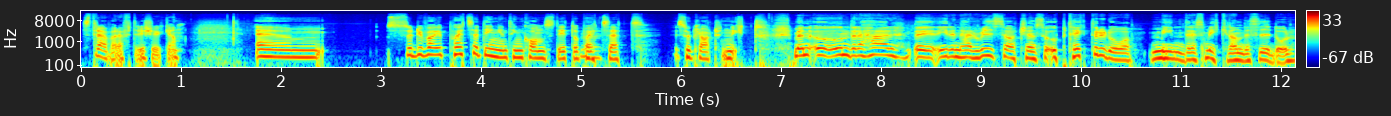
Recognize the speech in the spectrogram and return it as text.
strävar efter i kyrkan. Eh, så det var ju på ett sätt ingenting konstigt och på Nej. ett sätt såklart nytt. Men eh, under det här, eh, i den här researchen så upptäckte du då mindre smickrande sidor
